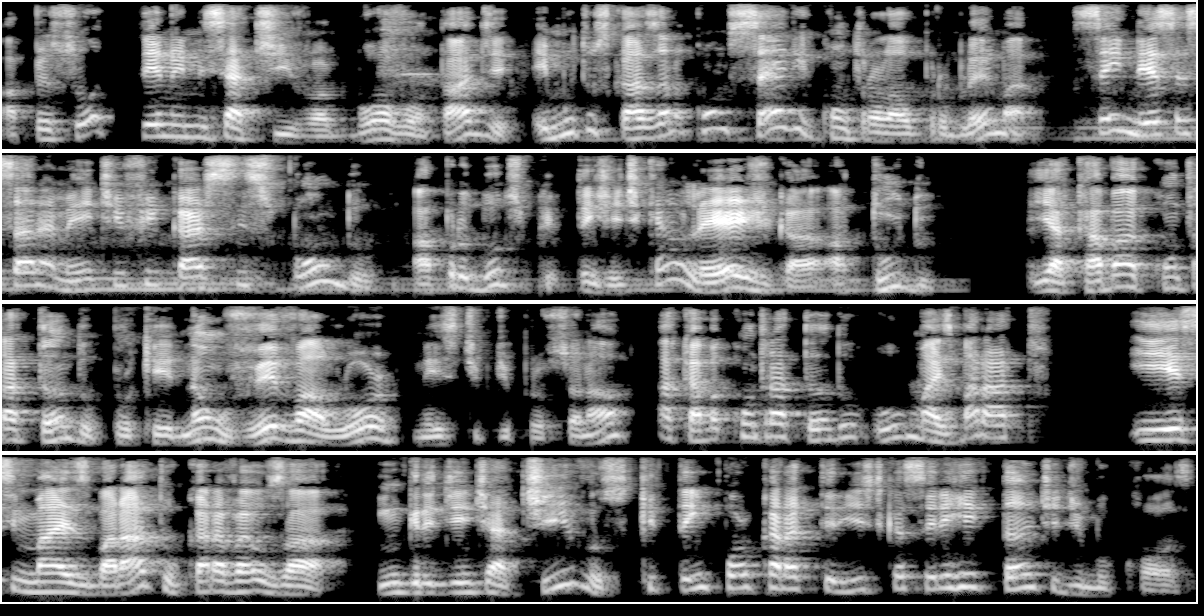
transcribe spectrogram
A pessoa tendo iniciativa, boa vontade, em muitos casos ela consegue controlar o problema sem necessariamente ficar se expondo a produtos, porque tem gente que é alérgica a tudo e acaba contratando, porque não vê valor nesse tipo de profissional, acaba contratando o mais barato. E esse mais barato, o cara vai usar ingredientes ativos que tem por característica ser irritante de mucosa.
